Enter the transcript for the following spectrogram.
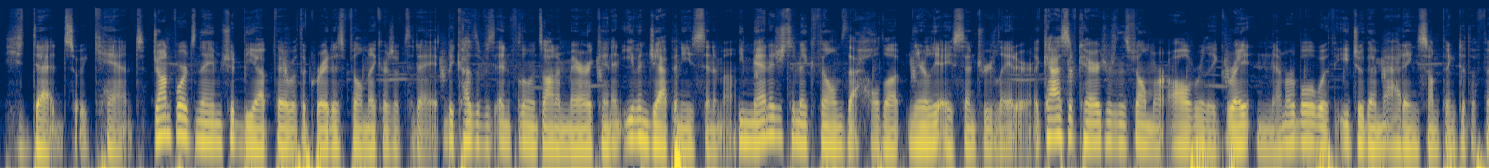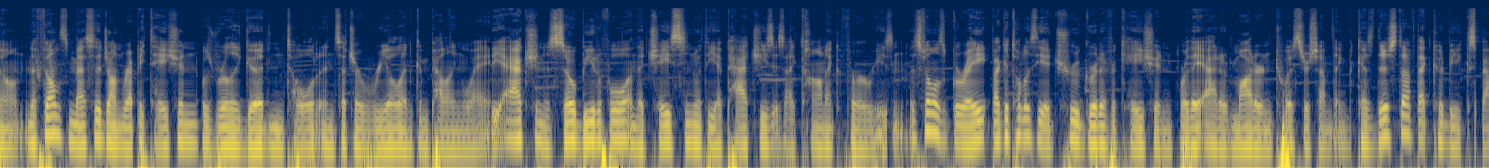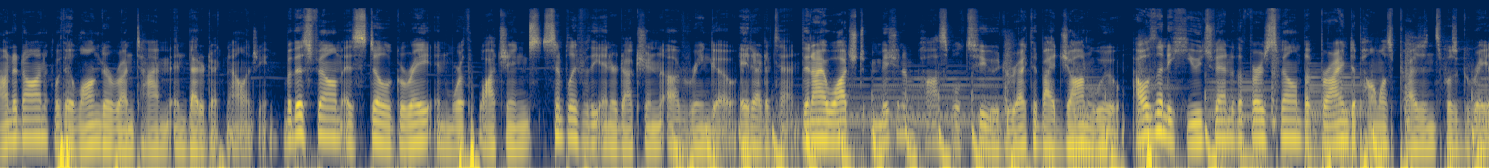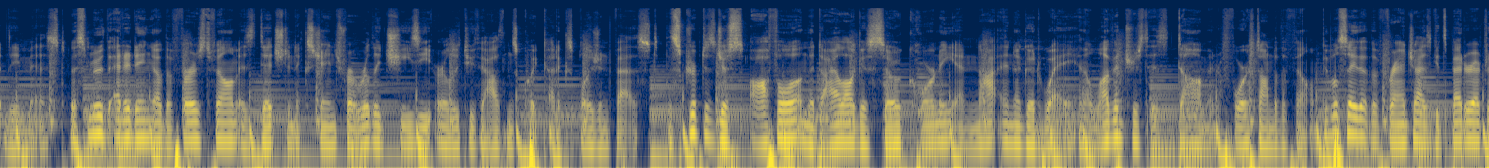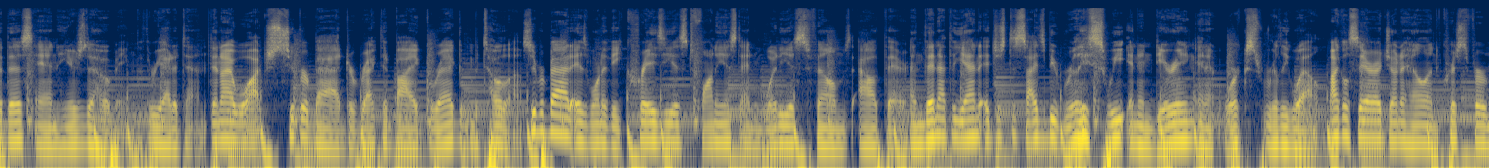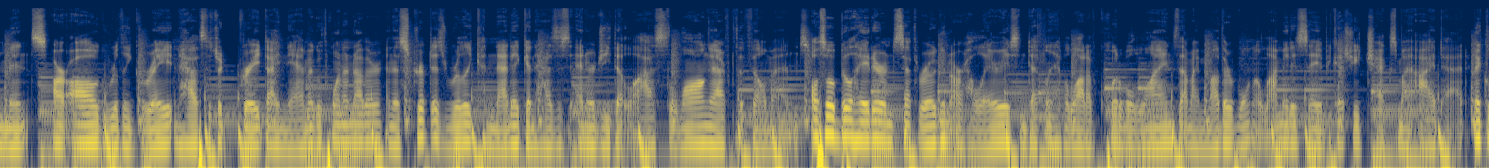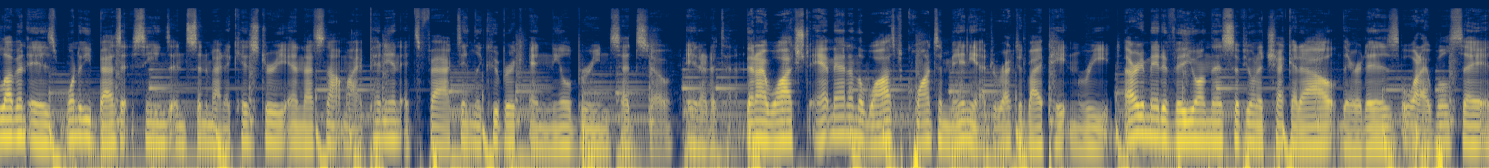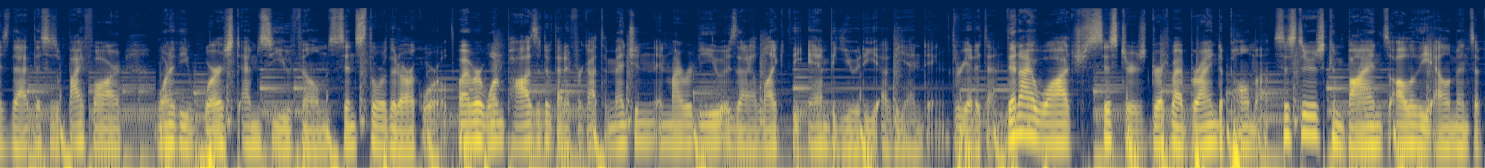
He's dead, so he can't. John Ford's name should be up there with the greatest filmmakers of today because of his influence on American and even Japanese cinema. He managed to make films that hold up nearly a century later. The cast of characters in this film are all really great and memorable, with each of them adding something to the film. And the film's message on reputation was really good and told in such a real and compelling way. The action is so beautiful, and the chase scene with the Apaches is iconic for a reason. This film is great, but I could totally see a true gratification where they added modern twist or something, because there's stuff that could be expounded on with a longer runtime and better technology. But this film is still great and worth watching simply for the introduction of Ringo, 8 out of 10. Then I watched Mission Impossible 2, directed by John Woo. I wasn't a huge fan of the first film, but Brian De Palma's presence was greatly missed. The smooth editing of the first film is ditched in exchange for a really cheesy early 2000s quick cut explosion fest. The script is just awful and the dialogue is so corny and not in a good way, and the love interest is dumb and forced onto the film. People say that the franchise gets better after this, and here's to hoping. 3 out of 10. Then I watched Superbad, directed by Greg Mottola. Superbad is one of the craziest, funniest, and wittiest films out there. And then at the end, it just decides to be really sweet and endearing, and it works really well. Michael Cera, Jonah Hill, and Christopher Mintz are all really great and have such a great dynamic with one another, and the script is really kinetic and has this energy that lasts long after the film ends. Also, Bill Hader and Seth Rogen are hilarious and definitely have a lot of quotable lines that my mother won't allow me to say because she checks my iPad. McLovin is one of the best scenes in cinematic history, and that's not my opinion, it's fact Stanley Kubrick and Neil Breen said so. 8 out of 10. Then I watched Ant-Man and the Wasp Quantumania, directed by Peyton Reed. I already made a video on this, so if you want to check it out, there it is. But what I will say is that this is by far one of the worst MCU films since Thor the Dark World. However, one positive that I forgot to mention in my review is that I liked the ambiguity of the ending. 3 out of 10. Then I watched Sisters, directed by Brian De Palma. Sisters combines all of the elements of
